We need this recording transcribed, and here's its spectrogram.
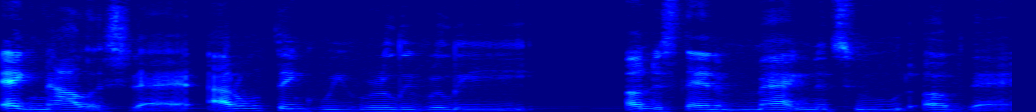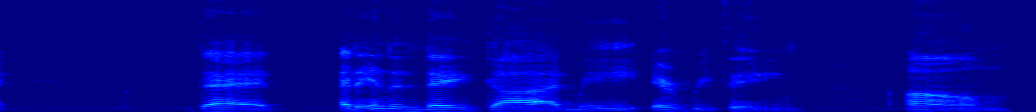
acknowledge that. I don't think we really, really understand the magnitude of that. That at the end of the day, God made everything. Um,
